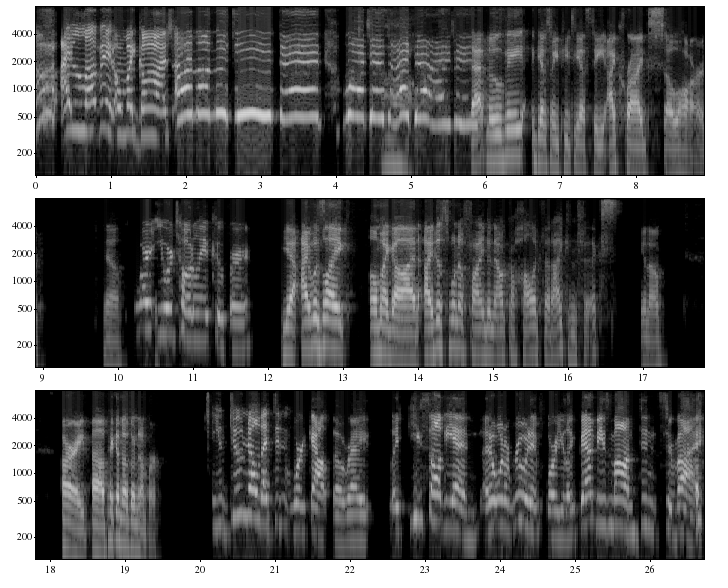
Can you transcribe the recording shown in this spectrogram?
I love it. Oh my gosh. I'm on the deep end. Watch as I dive in. That movie gives me PTSD. I cried so hard. Yeah. You are, you are totally a Cooper. Yeah, I was like, oh my God, I just want to find an alcoholic that I can fix, you know? All right, uh, pick another number. You do know that didn't work out though, right? Like he saw the end. I don't want to ruin it for you. Like Bambi's mom didn't survive.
